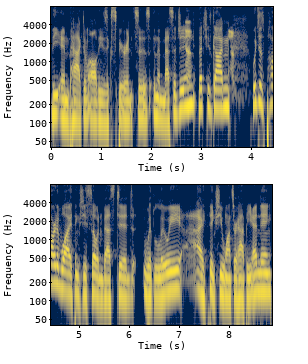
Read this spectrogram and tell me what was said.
the impact of all these experiences and the messaging that she's gotten, which is part of why I think she's so invested with Luis. I think she wants her happy ending.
